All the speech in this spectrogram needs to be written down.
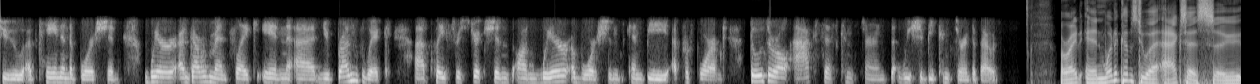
to obtain an abortion, where uh, governments like in uh, New Brunswick uh, place restrictions on where abortions can be uh, performed. Those are all access concerns that we should be concerned about. All right. And when it comes to uh, access, uh,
